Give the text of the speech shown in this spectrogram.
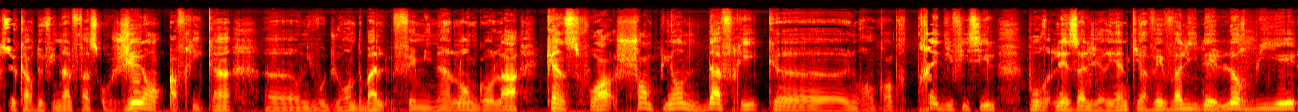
ce quart de finale face aux géants africains euh, au niveau du handball féminin, l'Angola, 15 fois championne d'Afrique. Euh, une rencontre très difficile pour les Algériennes qui avaient validé leur billet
